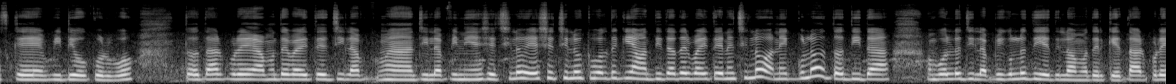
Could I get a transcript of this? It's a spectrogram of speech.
আজকে ভিডিও করব। তো তারপরে আমাদের বাড়িতে জিলাপ জিলাপি নিয়ে এসেছিল। এসেছিল কি বলতে কি, আমার দিদাদের বাড়িতে এনেছিল অনেকগুলো। তো দিদা বলল জিলাপিগুলো দিয়ে দিল আমাদেরকে। তারপরে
